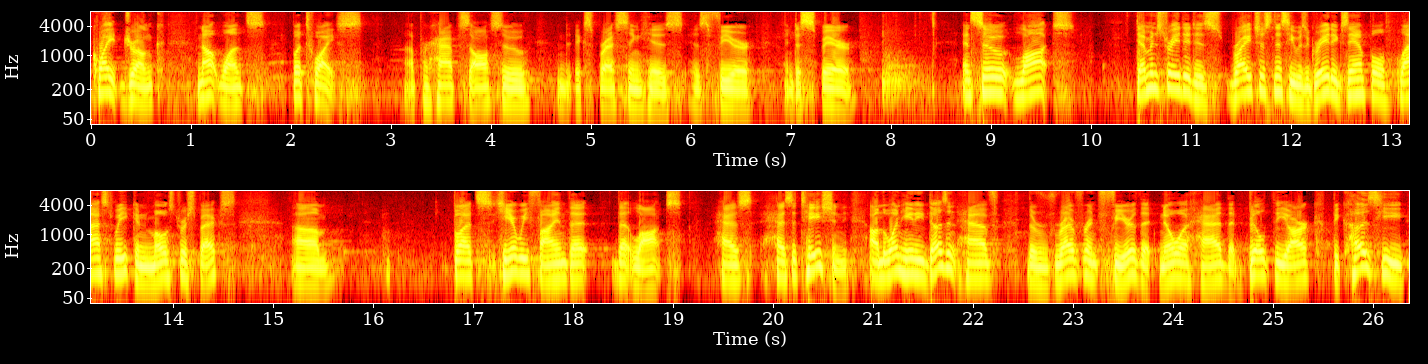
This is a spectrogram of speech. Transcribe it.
quite drunk, not once, but twice. Uh, perhaps also expressing his, his fear and despair. And so Lot demonstrated his righteousness. He was a great example last week in most respects. Um, but here we find that, that Lot has hesitation. On the one hand, he doesn't have the reverent fear that Noah had that built the ark because he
